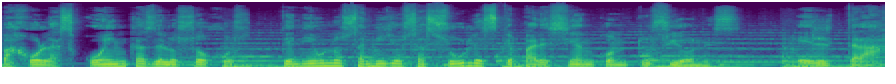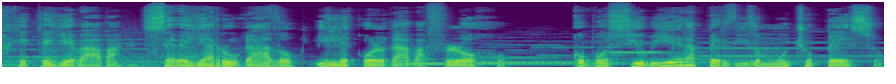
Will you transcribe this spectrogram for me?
Bajo las cuencas de los ojos tenía unos anillos azules que parecían contusiones. El traje que llevaba se veía arrugado y le colgaba flojo, como si hubiera perdido mucho peso.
